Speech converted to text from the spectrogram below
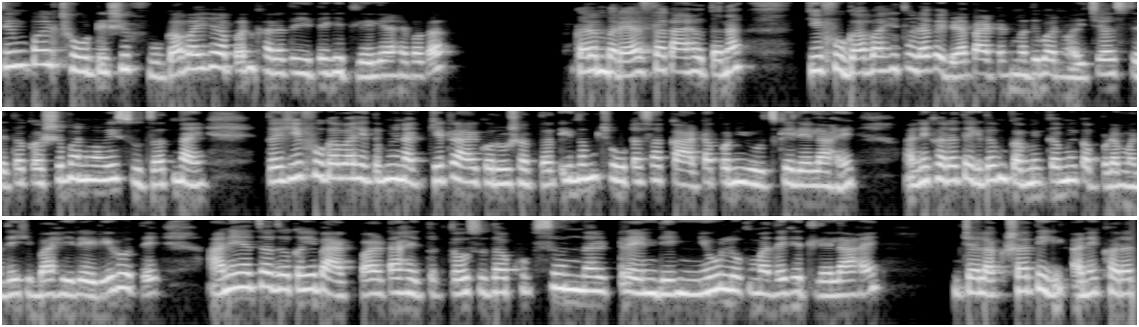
सिंपल छोटीशी फुगाबाई आपण खरं तर इथे घेतलेली आहे बघा. कारण बऱ्याचदा काय होतं ना की फुगाबाही थोड्या वेगळ्या पॅटर्नमध्ये बनवायची असते. तर कशी बनवावी सुचत नाही. तर ही फुगाबाही तुम्ही नक्की ट्राय करू शकतात एकदम छोटासा काट आपण यूज केलेला आहे. आणि खरं तर एकदम कमी कमी कपड्यामध्ये ही बाही रेडी होते. आणि याचा जो काही बॅक पार्ट आहे तर तो सुद्धा खूप सुंदर ट्रेंडिंग न्यू लुकमध्ये घेतलेला आहे. तुमच्या लक्षात येईल. आणि खरं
